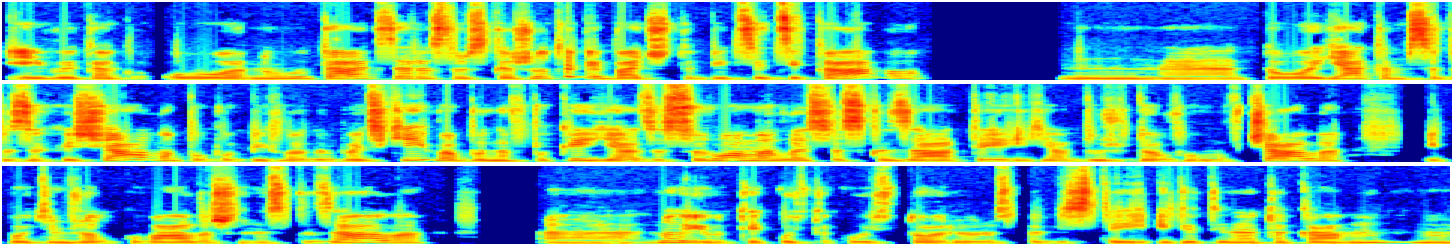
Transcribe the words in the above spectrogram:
І ви так: о, ну так, зараз розкажу тобі, бачу, тобі це цікаво. Е, То я там себе захищала, побігла до батьків, або навпаки, я засоромилася сказати, я дуже довго мовчала, і потім жалкувала, що не сказала. Е, Ну і от якусь таку історію розповісти. І дитина така: угу,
